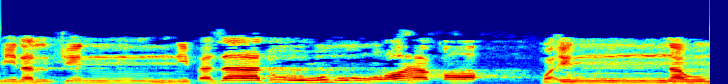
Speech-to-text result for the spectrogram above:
من الجن فزادوهم رهقا وإنهم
